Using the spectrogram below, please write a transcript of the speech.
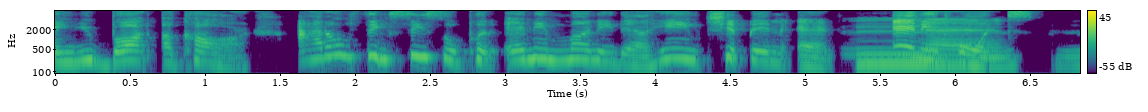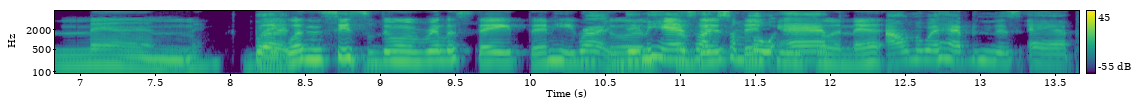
and you bought a car. I don't think Cecil put any money down. He ain't chipping at man, any point. Man, but like, wasn't Cecil doing real estate? Then he right. then he has like this, some little app. I don't know what happened in this app.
